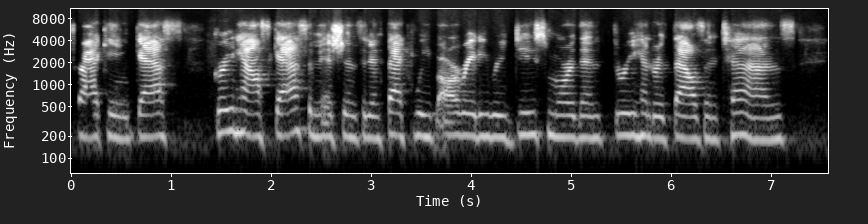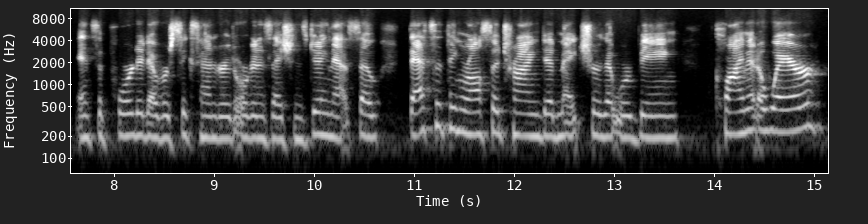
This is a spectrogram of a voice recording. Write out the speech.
tracking gas greenhouse gas emissions. And in fact, we've already reduced more than 300,000 tons and supported over 600 organizations doing that. So that's the thing we're also trying to make sure that we're being climate aware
